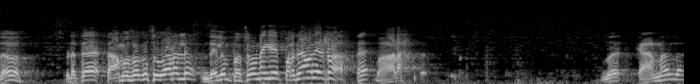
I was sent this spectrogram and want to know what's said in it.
ഹലോ ഇവിടത്തെ താമസമൊക്കെ സുഖാണല്ലോ. എന്തെങ്കിലും പ്രശ്നം ഉണ്ടെങ്കിൽ പറഞ്ഞാൽ മതി കേട്ടോ. ബാടാ വാടാ. ഒന്ന് കാണണല്ലോ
